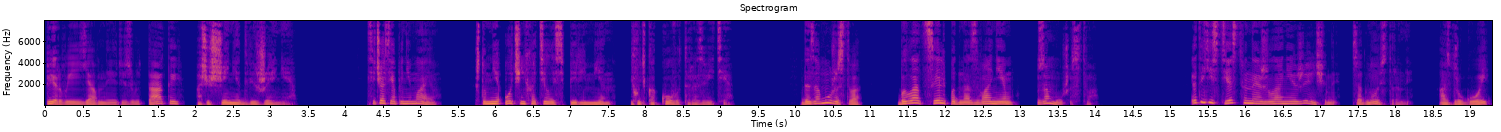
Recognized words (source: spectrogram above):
первые явные результаты, ощущение движения. Сейчас я понимаю, что мне очень хотелось перемен и хоть какого-то развития. До замужества была цель под названием «замужество». Это естественное желание женщины, с одной стороны, а с другой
